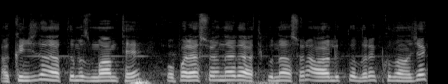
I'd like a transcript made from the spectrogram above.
Akıncı'dan attığımız MAMTE operasyonlarda artık bundan sonra ağırlıklı olarak kullanılacak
